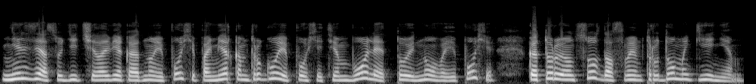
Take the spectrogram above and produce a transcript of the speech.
Нельзя судить человека одной эпохи по меркам другой эпохи, тем более той новой эпохи, которую он создал своим трудом и гением.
